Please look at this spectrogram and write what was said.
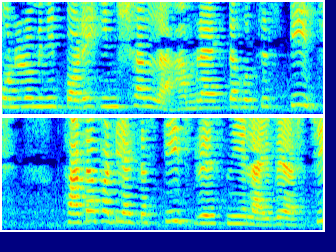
পনেরো মিনিট পরে, ইনশাল্লাহ আমরা একটা হচ্ছে স্টিচ, ফাটাফাটি একটা স্টিচ ড্রেস নিয়ে লাইভে আসছি।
